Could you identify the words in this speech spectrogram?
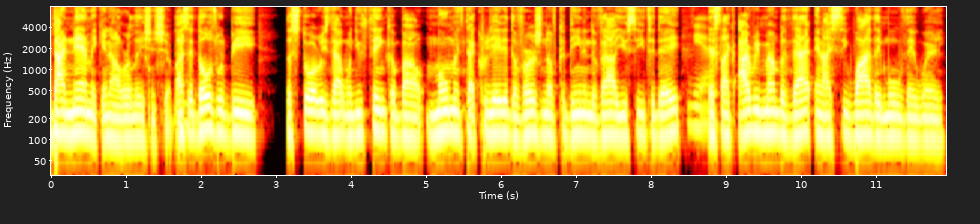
dynamic in our relationship. I said those would be the stories that when you think about moments that created the version of Kadeen and Devale you see today, Yeah. it's like I remember that and I see why they move their way,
